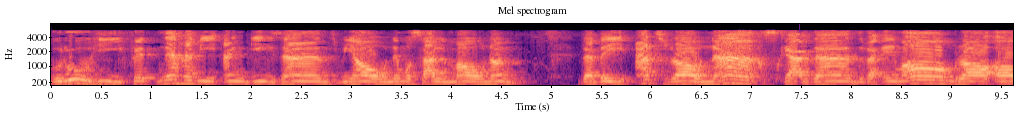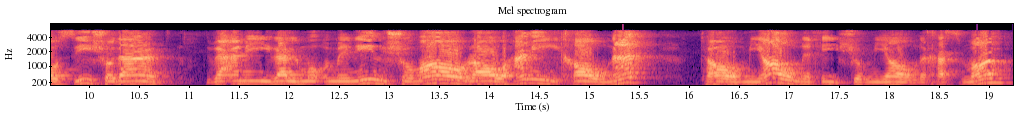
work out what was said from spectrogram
گروهی فتنه همی انگیزند میان مسلمانان و بیعت را نقص کردند و امام را آسی شدند و امیر المؤمنین شما را همی خواند. تا میان خیش و میان خسمان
